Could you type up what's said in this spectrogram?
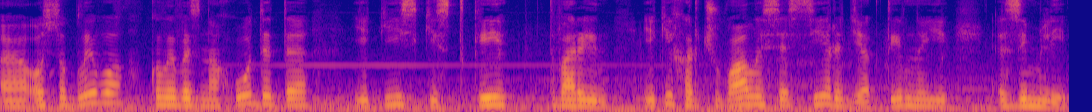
Е, Особливо, коли ви знаходите якісь кістки тварин, які харчувалися з цієї радіоактивної землі.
